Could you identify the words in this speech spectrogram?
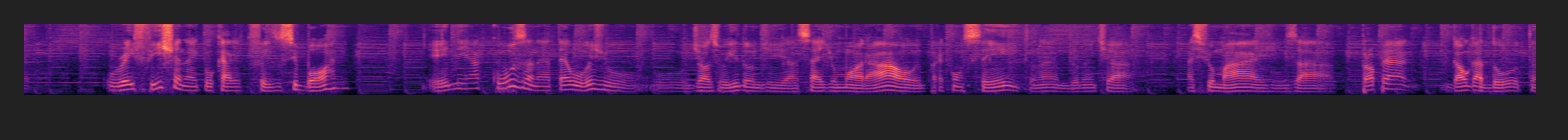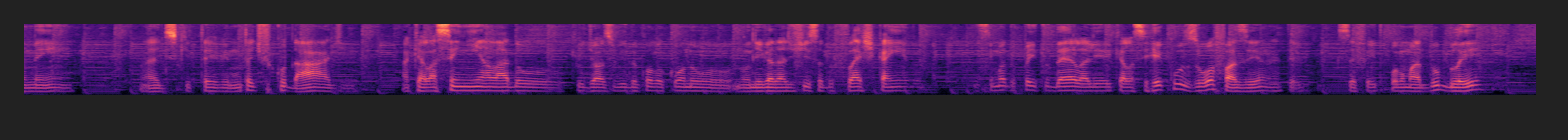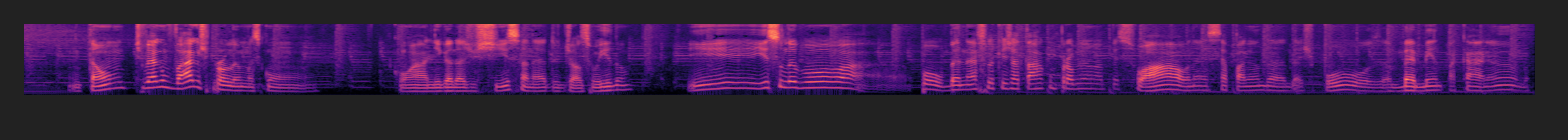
o Ray Fisher, né, que é o cara que fez o Cyborg, ele acusa, né, até hoje o, o Joss Whedon de assédio moral preconceito, né, durante a, as filmagens, a própria Gal Gadot também, né, diz que teve muita dificuldade, aquela ceninha lá do que o Joss Whedon colocou no, no Liga da Justiça do Flash caindo em cima do peito dela ali, que ela se recusou a fazer, né, teve que ser feito por uma dublê, então tiveram vários problemas com com a Liga da Justiça, né, do Joss Whedon. E isso levou a, pô, o Ben Affleck já tava com problema pessoal, né, se apagando da, da esposa, bebendo pra caramba.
